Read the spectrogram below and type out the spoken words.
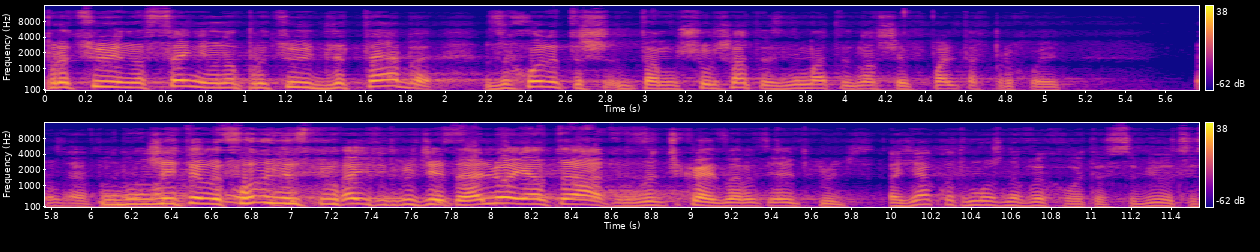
працює на сцені, вона працює для тебе. Заходити ш- там шуршати, знімати наші в пальтах приходять. Ну, Ще й телефони не співають відключити. Алло, я в театр. Зачекай, зараз я відключуся. А як от можна виховати в собі оцю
